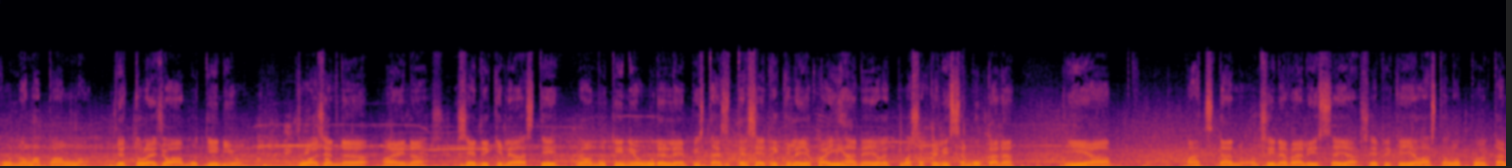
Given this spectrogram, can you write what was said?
kunnolla palloa. Nyt tulee Joao Mutinho. Tuo sen aina Cedricille asti. Joao Mutinho uudelleen pistää sitten Cedricille, joka ihan ei ole tuossa pelissä mukana. Ja Patsdan on siinä välissä ja Cedricin jalasta loppujen tai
